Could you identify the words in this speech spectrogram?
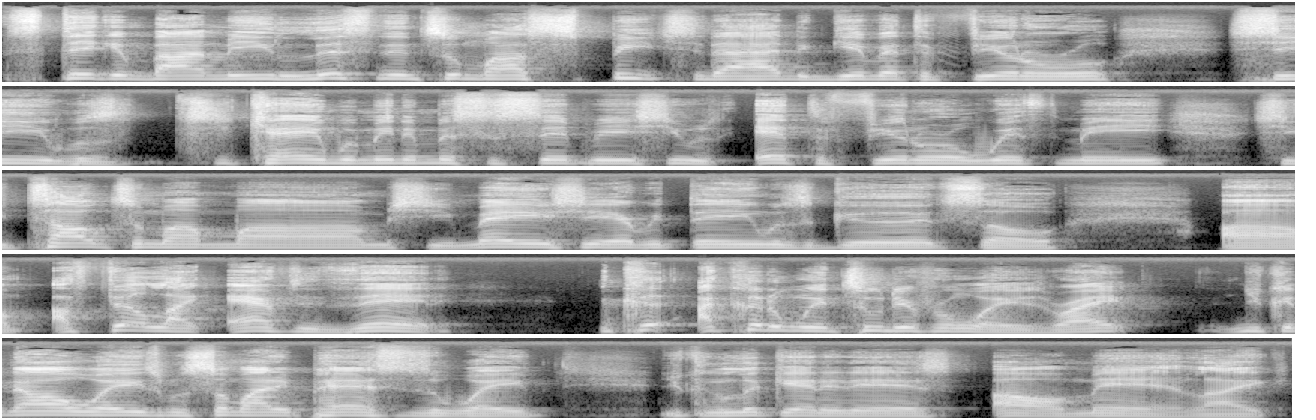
sticking by me, listening to my speech that I had to give at the funeral. She was she came with me to Mississippi. She was at the funeral with me. She talked to my mom. She made sure everything was good. So um, I felt like after that, I could, have went two different ways, right? You can always, when somebody passes away, you can look at it as, oh man, like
